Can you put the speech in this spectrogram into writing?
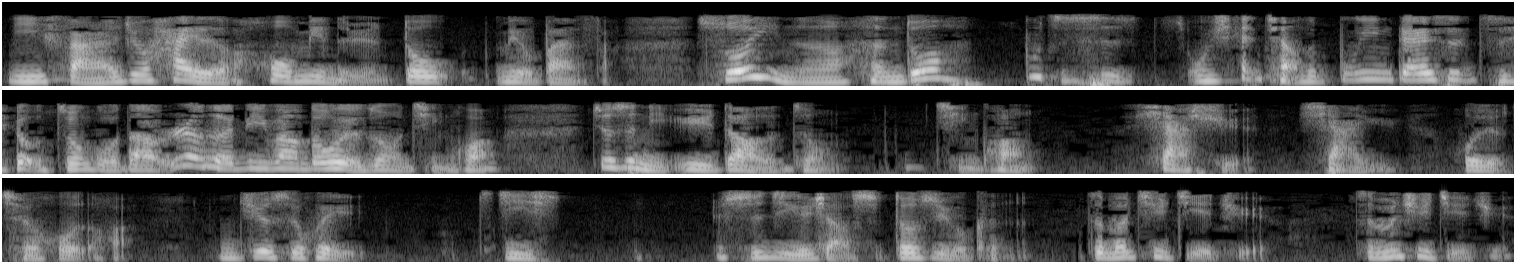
你反而就害了后面的人都没有办法。所以呢，很多不只是我现在讲的，不应该是只有中国大陆，任何地方都会有这种情况。就是你遇到的这种情况，下雪、下雨或者车祸的话，你就是会几十几个小时都是有可能。怎么去解决？怎么去解决？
